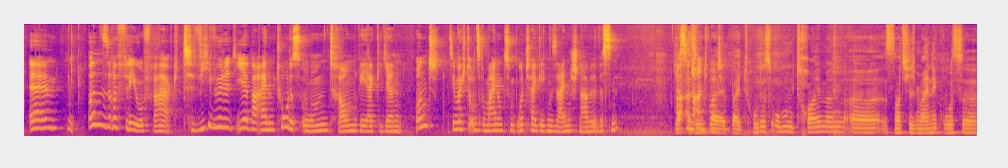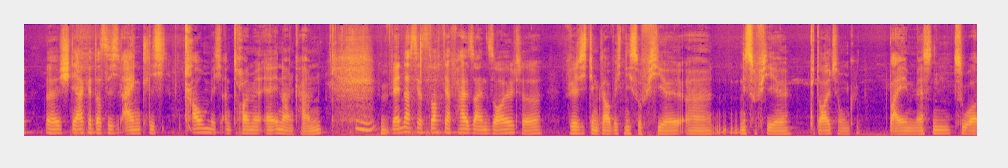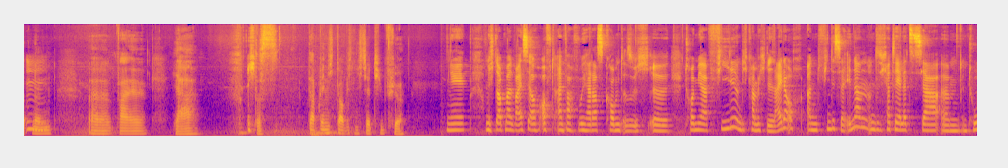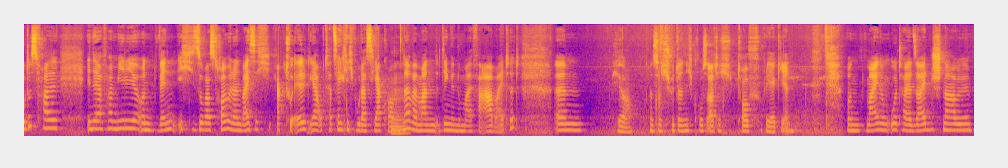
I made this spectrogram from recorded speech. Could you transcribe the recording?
Ähm, unsere Fleo fragt, wie würdet ihr bei einem Todesohm-Traum reagieren? Und sie möchte unsere Meinung zum Urteil gegen Seidenschnabel wissen. Hast ja, du eine also Antwort? Bei, bei Todesumträumen äh, ist natürlich meine große äh, Stärke, dass ich eigentlich kaum mich an Träume erinnern kann. Mhm. Wenn das jetzt doch der Fall sein sollte, würde ich dem, glaube ich, nicht so viel, äh, nicht so viel Bedeutung beimessen, zuordnen, äh, weil ja, Ich- das, da bin ich, glaube ich, nicht der Typ für. Nee, und ich glaube, man weiß ja auch oft einfach, woher das kommt. Also ich äh, träume ja viel und ich kann mich leider auch an vieles erinnern. Und ich hatte ja letztes Jahr ähm, einen Todesfall in der Familie. Und wenn ich sowas träume, dann weiß ich aktuell ja auch tatsächlich, wo das herkommt, ne? wenn man Dinge nun mal verarbeitet. Ähm, ja, also ich würde da nicht großartig drauf reagieren. Und Meinung, Urteil, Seidenschnabel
